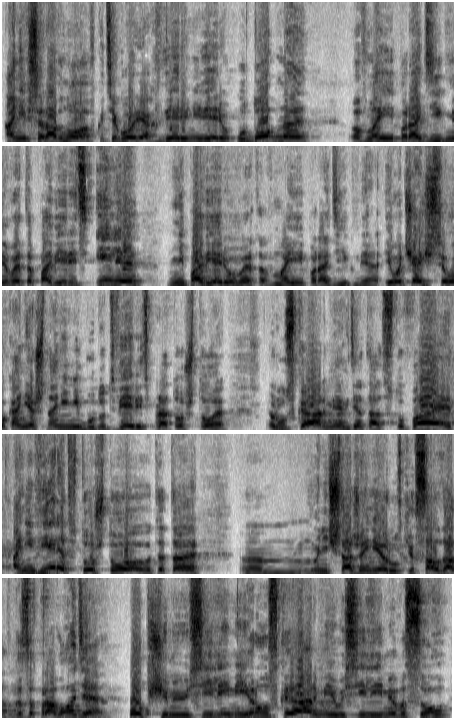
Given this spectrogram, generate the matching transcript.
они все равно в категориях «верю, не верю». Удобно в моей парадигме в это поверить или не поверю в это в моей парадигме. И вот чаще всего, конечно, они не будут верить про то, что русская армия где-то отступает. Они верят в то, что вот это эм, уничтожение русских солдат в газопроводе общими усилиями и русской армии, и усилиями ВСУ,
